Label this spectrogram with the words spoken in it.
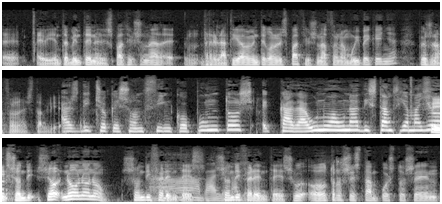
Eh, evidentemente en el espacio es una, eh, relativamente con el espacio es una zona muy pequeña, pero es una zona de estabilidad. Has dicho que son cinco puntos, eh, cada uno a una distancia mayor. Sí, son, no, no, no, son diferentes. Ah, vale, son vale. diferentes. Otros están puestos en,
